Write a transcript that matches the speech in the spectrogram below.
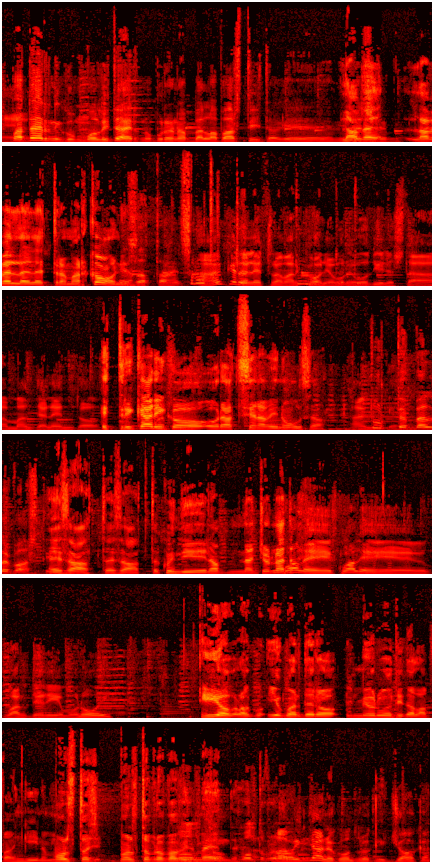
Eh. Paternicum Moliterno, pure una bella partita che mi La, piacerebbe. la Vella Elettra Marconia. Esattamente. Sono Ah, anche tutte- l'Elettra Marconia, tutte, volevo dire, sta mantenendo... E Tricarico Oraziana Venosa. anche. Tutte belle partite. Esatto, esatto. Quindi una, una giornata. Quale, quale guarderemo noi? Io, io guarderò il mio ruoti dalla panchina. Molto, molto probabilmente. Molto, molto probabile. Lavigliano contro chi gioca?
